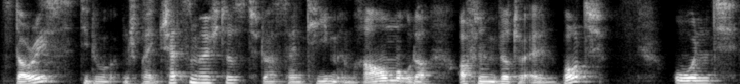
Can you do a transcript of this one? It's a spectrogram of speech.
Stories, die du entsprechend schätzen möchtest. Du hast dein Team im Raum oder auf einem virtuellen Board und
